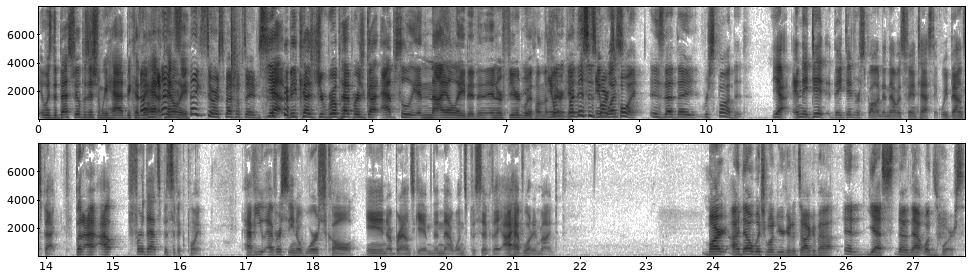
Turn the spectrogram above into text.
It was the best field position we had because they Oh, had a thanks, penalty. Thanks to our special teams. yeah, because Jabril Peppers got absolutely annihilated and interfered with on the fair But, but this is It Mark's was- point: is that they responded. Yeah, and they did. They did respond, and that was fantastic. We bounced back. But I, I, for that specific point, have you ever seen a worse call in a Browns game than that one specifically? I have one in mind. Mark, I know which one you're going to talk about, and yes, no, that one's worse.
